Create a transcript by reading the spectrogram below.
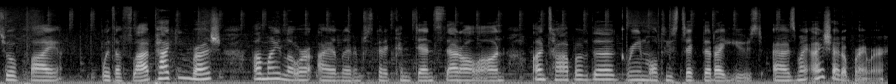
to apply with a flat packing brush on my lower eyelid. I'm just going to condense that all on on top of the green multi-stick that I used as my eyeshadow primer.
